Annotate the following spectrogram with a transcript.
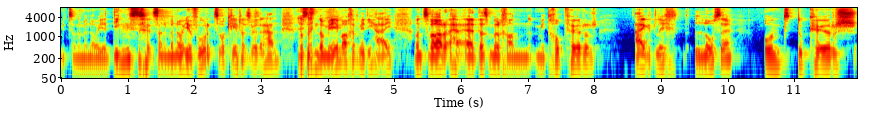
mit so einem neuen Dings, so einem neuen Furz, den Kinos wieder haben, dass es noch mehr machen wie die Hai. Und zwar, äh, dass man kann mit Kopfhörer eigentlich hören und du hörst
